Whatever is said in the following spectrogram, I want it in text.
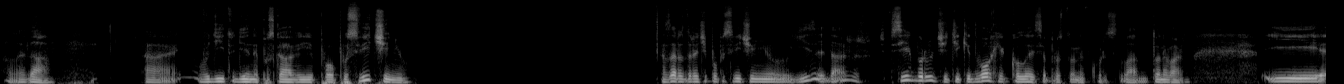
Але так. Да. Водій тоді не пускав її по посвідченню. Зараз, до речі, по посвідченню їздять, да? всіх беруть, чи тільки двох, як колись, я просто не в курсі. Ладно, то не важно. І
